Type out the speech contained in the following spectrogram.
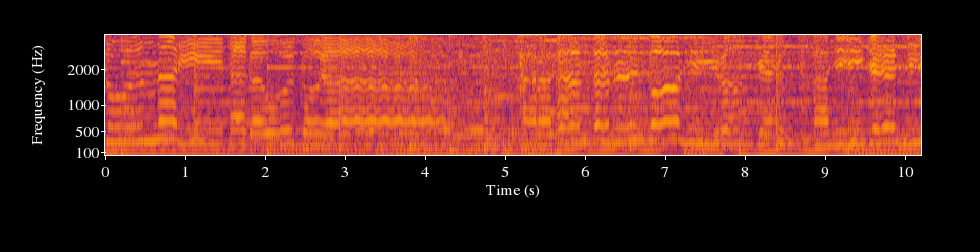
좋은 날이 다가올 거야. 살아간다는 건 이런 게 아니겠니?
